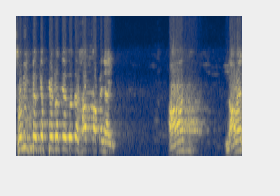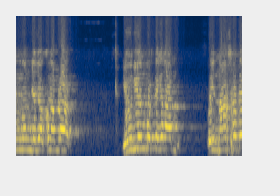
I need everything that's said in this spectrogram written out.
শ্রমিকদেরকে পেটাতে তাদের হাত কাঁপে নাই। আর নারায়ণগঞ্জে যখন আমরা ইউনিয়ন করতে গেলাম, ওই নাসাতে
